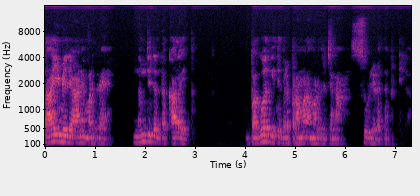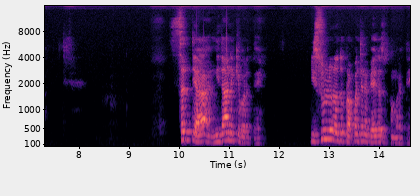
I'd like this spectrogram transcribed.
ತಾಯಿ ಮೇಲೆ ಆಣೆ ಮಾಡಿದ್ರೆ ನಂಬ್ದಿದ್ದಂಥ ಕಾಲ ಇತ್ತು. ಭಗವದ್ಗೀತೆ ಮೇಲೆ ಪ್ರಮಾಣ ಮಾಡಿದ್ರೆ ಜನ ಸುಳ್ಳು ಹೇಳೋದನ್ನ ಬಿಟ್ಟಿಲ್ಲ. ಸತ್ಯ ನಿಧಾನಕ್ಕೆ ಬರುತ್ತೆ. ಈ ಸುಳ್ಳು ಅನ್ನೋದು ಪ್ರಪಂಚನ ಬೇಗ ಸುತ್ಕೊಂಡ್ಬರುತ್ತೆ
